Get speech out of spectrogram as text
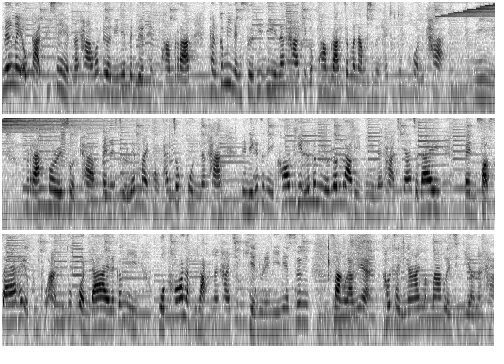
เนื่องในโอกาสพิเศษนะคะ ว่าเดือนนี้เนี่ยเป็นเดือนแห่งความรักแพนก็มีหนังสือดีๆนะคะ เกี่ยวกับความรักจะมานำเสนอให้ทุกๆ คนค่ะ นี่รักบริสุทธิ์ค่ะ เป็นหนังสือเล่มใหม่ของท่านเจ้าคุณนะคะ ในนี้ก็จะมีข้อคิดแล้วก็มีเรื่องราวดีๆนะคะ ที่น่าจะได้เป็นสอดแทรกให้กับคุณผู้อ่านทุกๆ คนได้ แล้วก็มีหัวข้อหลักๆนะคะ ที่เขียนอยู่ในนี้เนี่ยซึ่งฟังแล้วเนี่ยเข้าใจง่ายมากๆเลยทีเดียวนะคะ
